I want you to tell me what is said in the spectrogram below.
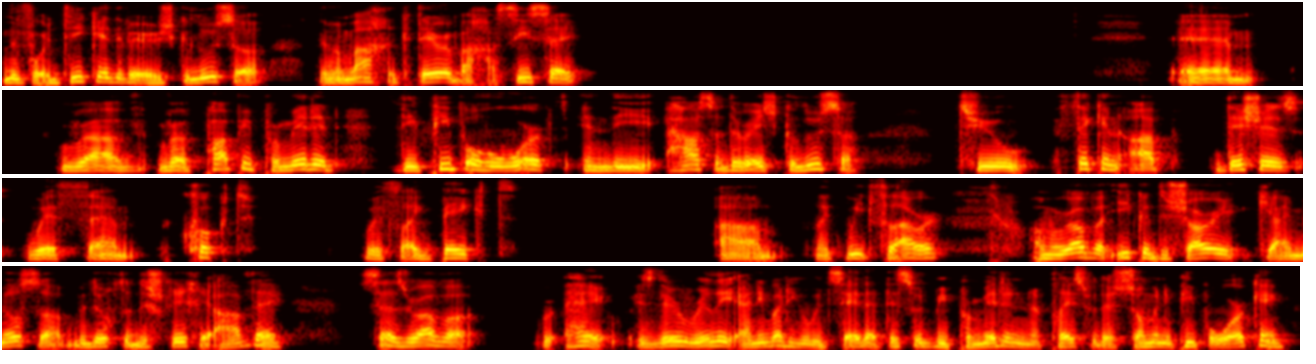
Livordike de Verish Gelusa the Mamach Kedera Bachasise. Um, Rav Rav Papi permitted the people who worked in the house of the Reish Galusa to thicken up dishes with um, cooked, with like baked, um, like wheat flour. Says Rava, hey, is there really anybody who would say that this would be permitted in a place where there's so many people working?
